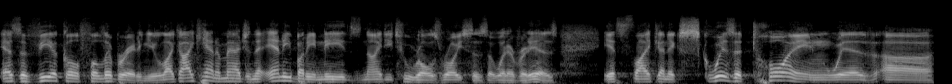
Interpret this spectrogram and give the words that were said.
as a vehicle for liberating you. Like, I can't imagine that anybody needs 92 Rolls Royces or whatever it is it's like an exquisite toying with uh,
